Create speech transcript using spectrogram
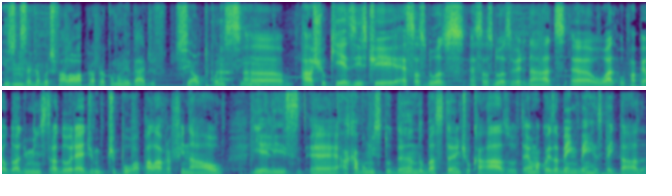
isso que uhum. você acabou de falar ou a própria comunidade se autopolicia? Uh, acho que existe essas duas, essas duas verdades. Uh, o, o papel do administrador é de, tipo, a palavra final e eles é, acabam estudando bastante o caso. É uma coisa bem, bem respeitada.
